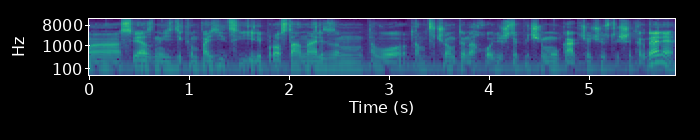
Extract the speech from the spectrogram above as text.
а, связанные с декомпозицией или просто анализом того, там, в чем ты находишься, почему, как, что чувствуешь и так далее,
